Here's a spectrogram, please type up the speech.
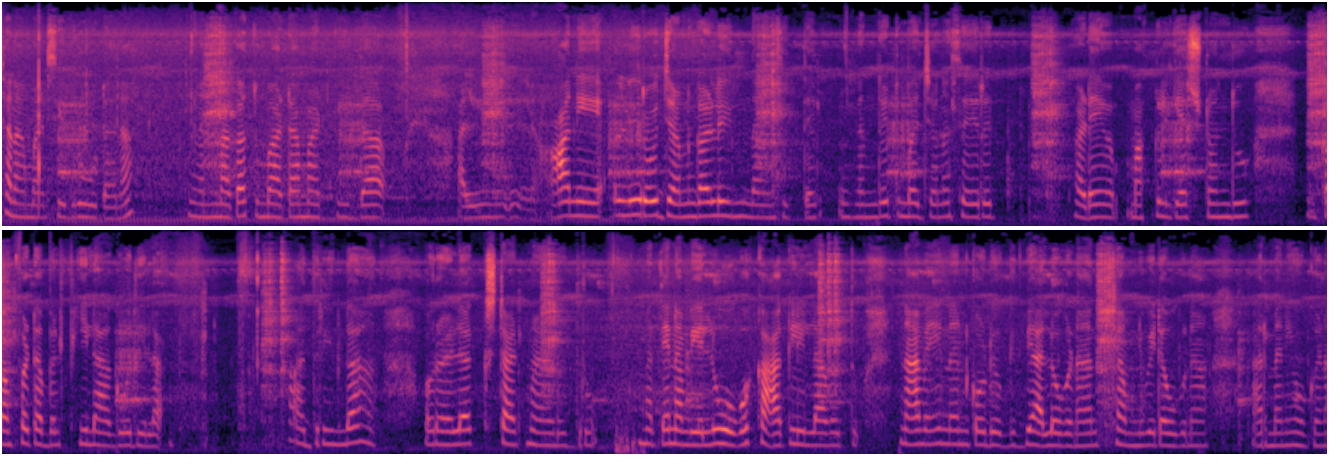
ಚೆನ್ನಾಗಿ ಮಾಡಿಸಿದ್ರು ಊಟನ. ನನ್ನ ಮಗ ತುಂಬ ಹಠ ಮಾಡ್ತಿದ್ದ. ಅಲ್ಲಿ ಆನೆ, ಅಲ್ಲಿರೋ ಜನಗಳಿಂದ ಅನಿಸುತ್ತೆ. ಅಂದರೆ ತುಂಬ ಜನ ಸೇರಿದ ಕಡೆ ಮಕ್ಕಳಿಗೆ ಅಷ್ಟೊಂದು ಕಂಫರ್ಟಬಲ್ ಫೀಲ್ ಆಗೋದಿಲ್ಲ. ಆದ್ದರಿಂದ ಅವ್ರು ಅಳಕ್ಕೆ ಸ್ಟಾರ್ಟ್ ಮಾಡಿದ್ರು. ಮತ್ತು ನಾವು ಎಲ್ಲೂ ಹೋಗೋಕ್ಕಾಗಲಿಲ್ಲ ಅವತ್ತು. ನಾವೇನು ಅಂದ್ಕೊಂಡು ಹೋಗಿದ್ವಿ, ಅಲ್ಲಿ ಹೋಗೋಣ, ಚಾಮುಂಡಿ ಬೆಟ್ಟ ಹೋಗೋಣ, ಅರಮನೆ ಹೋಗೋಣ,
